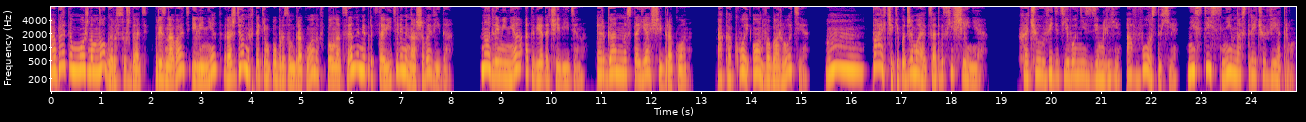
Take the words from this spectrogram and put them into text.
Об этом можно много рассуждать, признавать или нет рожденных таким образом драконов полноценными представителями нашего вида. Но для меня ответ очевиден. Эрган – настоящий дракон. А какой он в обороте! Ммм, пальчики поджимаются от восхищения. Хочу увидеть его не с земли, а в воздухе, нестись с ним навстречу ветру.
